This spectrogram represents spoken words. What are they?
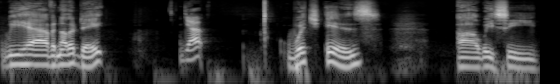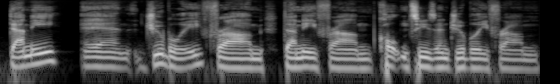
We have another date, yep. which is uh, we see Demi and Jubilee from Demi from Colton season, Jubilee from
